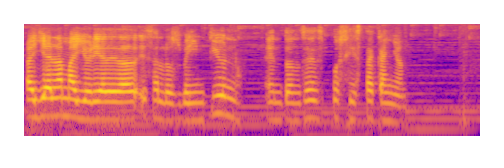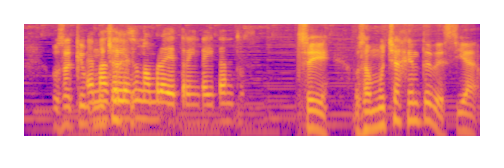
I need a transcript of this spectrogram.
Allá la mayoría de edad es a los 21. Entonces, pues sí está cañón. O sea que Además, él es un hombre de treinta y tantos. Sí, o sea, mucha gente decía,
